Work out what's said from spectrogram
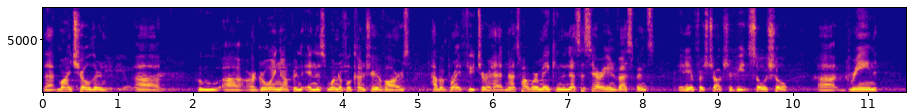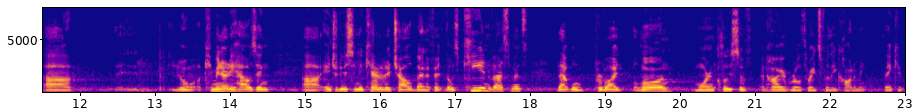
that my children uh, who uh, are growing up in, in this wonderful country of ours have a bright future ahead. And that's why we're making the necessary investments in infrastructure, be it social, uh, green, uh, you know, community housing, uh, introducing the Canada Child Benefit, those key investments that will provide long, more inclusive, and higher growth rates for the economy. Thank you.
